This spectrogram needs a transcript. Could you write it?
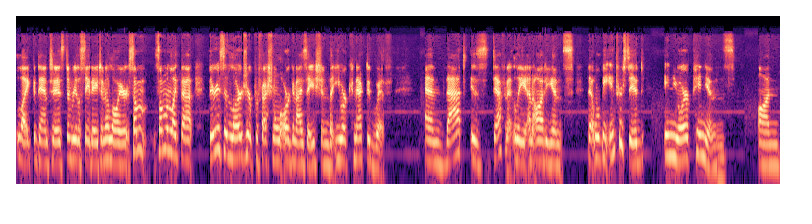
like a dentist, a real estate agent, a lawyer, some someone like that, there is a larger professional organization that you are connected with. And that is definitely an audience that will be interested in your opinions on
